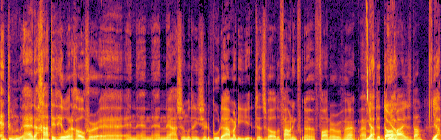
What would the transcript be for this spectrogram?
En toen, hè, daar gaat dit heel erg over. eh, en, en, en ja, ze noemen het niet zo de Boeddha... maar die, dat is wel de founding eh, father, of, hè, maar Ja, de Dharma ja. is het dan. Ja,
